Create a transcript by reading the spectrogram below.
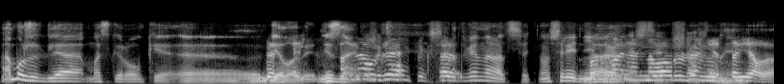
А может, для маскировки э, Да, делали, не знаю. она уже, комплекс э, Р-12, но средней Буквально дальности. на вооружении шахматный. стояла.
